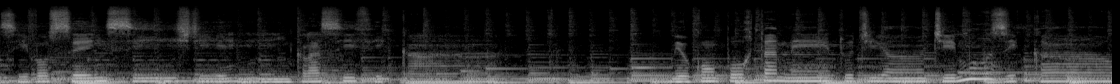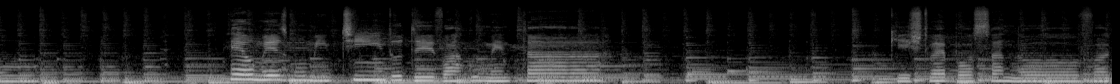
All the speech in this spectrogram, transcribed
Se você insiste em classificar meu comportamento diante musical, eu mesmo mentindo devo argumentar que isto é bossa nova,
